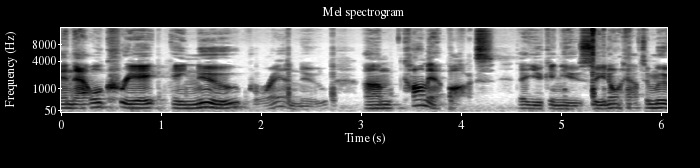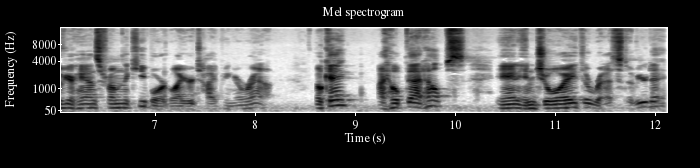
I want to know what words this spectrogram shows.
and that will create a new brand new um, comment box that you can use so you don't have to move your hands from the keyboard while you're typing around. Okay, I hope that helps and enjoy the rest of your day.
